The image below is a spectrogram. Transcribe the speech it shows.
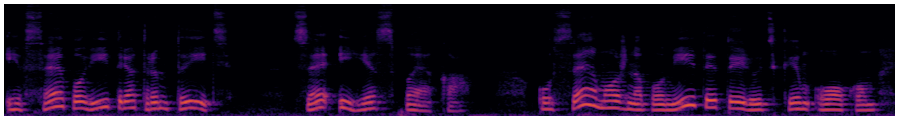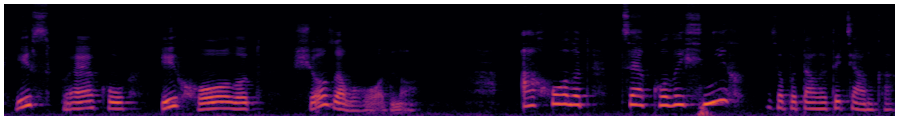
і все повітря тремтить. Це і є спека. Усе можна помітити людським оком, і спеку, і холод, що завгодно. А холод це коли сніг? запитала Тетянка.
